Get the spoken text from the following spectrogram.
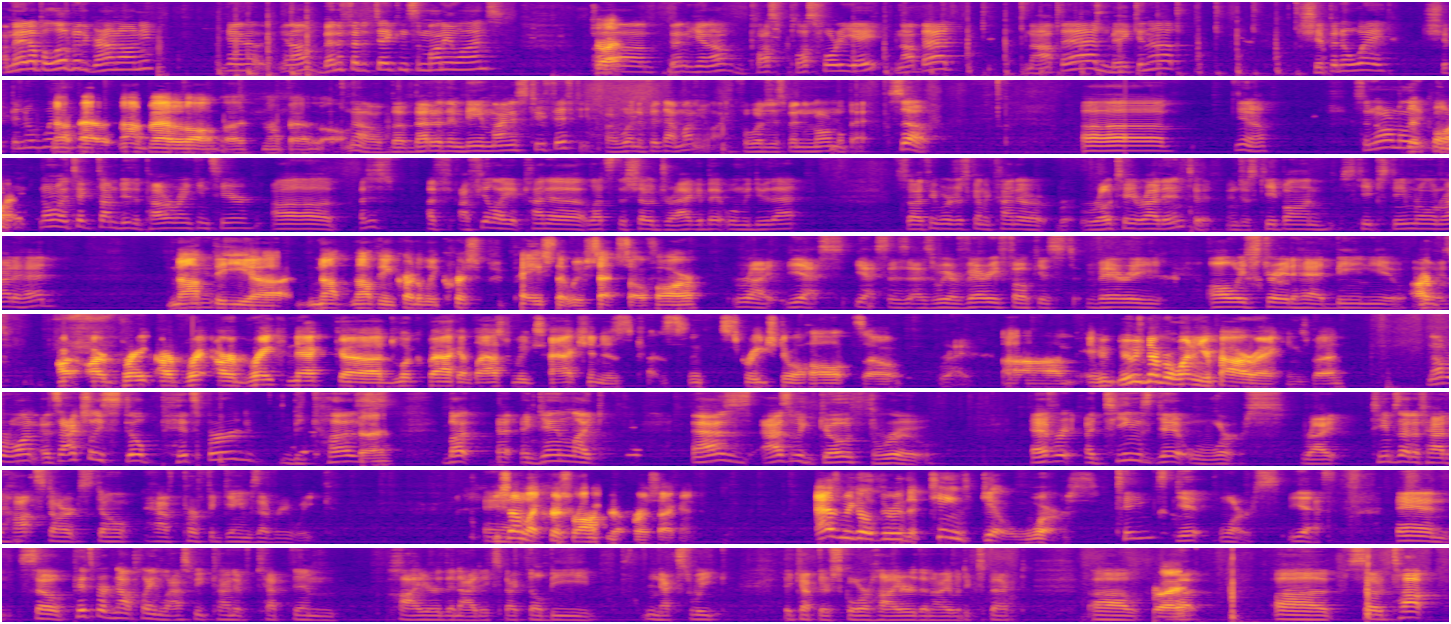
I made up a little bit of ground on you. Again, you know, benefit of taking some money lines. Right. Uh, then you know, plus plus forty eight, not bad, not bad. Making up, chipping away, chipping away. Not bad. Not bad at all. Bud. Not bad at all. No, but better than being minus 250. I wouldn't have hit that money line. If it would have just been a normal bet. So, uh, you know, so normally, normally take time to do the power rankings here. Uh, I just, I, f- I feel like it kind of lets the show drag a bit when we do that. So I think we're just going to kind of r- rotate right into it and just keep on, just keep steamrolling right ahead. Not the uh, not not the incredibly crisp pace that we've set so far. Right. Yes. Yes. As, as we are very focused, very always straight ahead, being you. Our-. Our, our break our break our breakneck uh, look back at last week's action is screeched to a halt. So, Right. um, who's number one in your power rankings, bud? Number one, it's actually still Pittsburgh because, Okay. but again, like as as we go through, every uh, teams get worse, right? Teams that have had hot starts don't have perfect games every week. You sound like Chris Rock there for a second. As we go through, the teams get worse. teams get worse. Yes, and so Pittsburgh not playing last week kind of kept them higher than I'd expect they'll be next week. It kept their score higher than I would expect. Uh, Right. But, uh, so top,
